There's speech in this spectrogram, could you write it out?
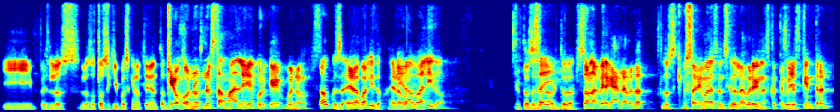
y pues los, los otros equipos que no tenían tanto... Que ojo, no, no está mal, ¿eh? Porque, bueno, No, pues era válido, era, era, válido. válido. Entonces, O sea, y ahorita... son la verga, la verdad. Los equipos alemanes han sido la verga en las categorías Sí. que entran.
